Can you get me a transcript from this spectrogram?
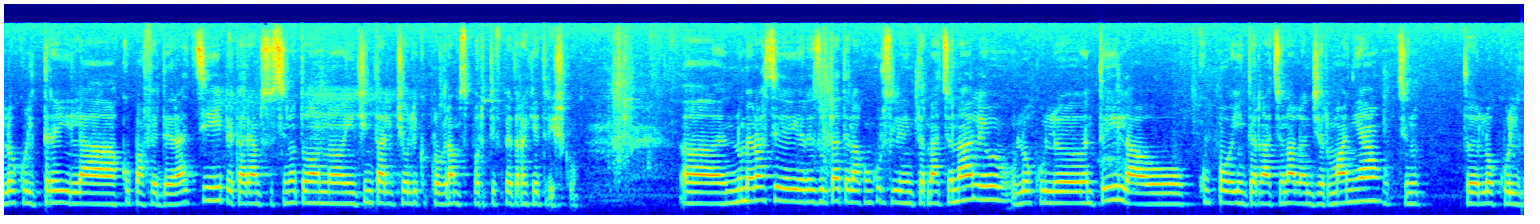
locul 3 la Cupa Federației, pe care am susținut-o în incinta liceului cu program sportiv Petrache Trișcu. numeroase rezultate la concursurile internaționale, locul întâi la o cupă internațională în Germania, obținut locul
